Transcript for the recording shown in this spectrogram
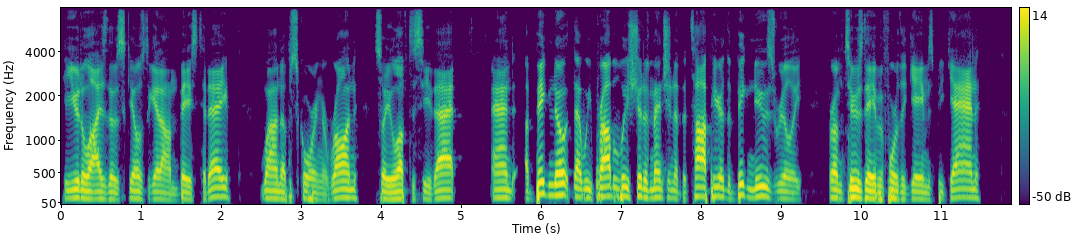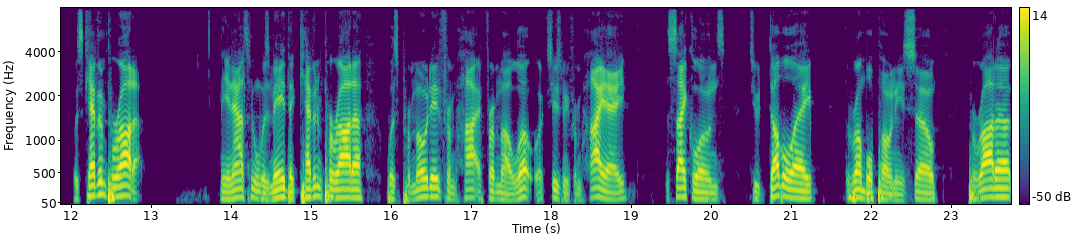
He utilized those skills to get on base today, wound up scoring a run. So you love to see that. And a big note that we probably should have mentioned at the top here the big news really from Tuesday before the games began was Kevin Parada. The announcement was made that Kevin Parada was promoted from high from uh, a low, excuse me, from high A, the Cyclones, to double A, the Rumble Ponies. So Parada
